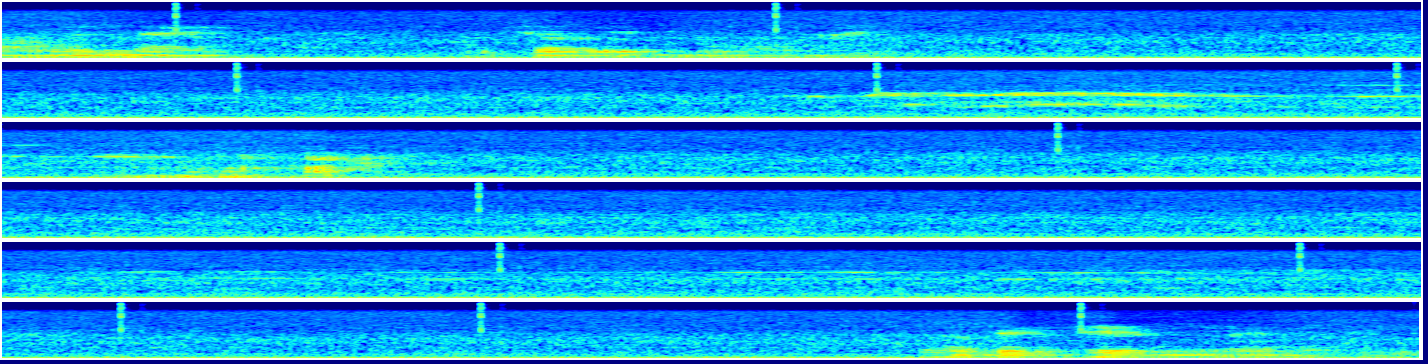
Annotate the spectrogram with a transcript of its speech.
máu bên này tôi cho đến màu này. Đó. Rồi thêm đây là gì?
